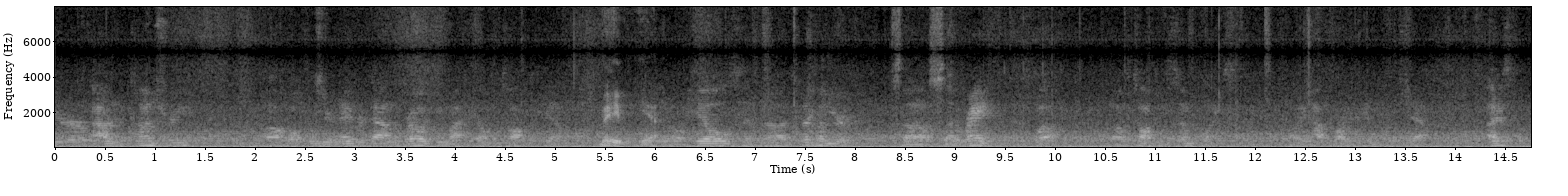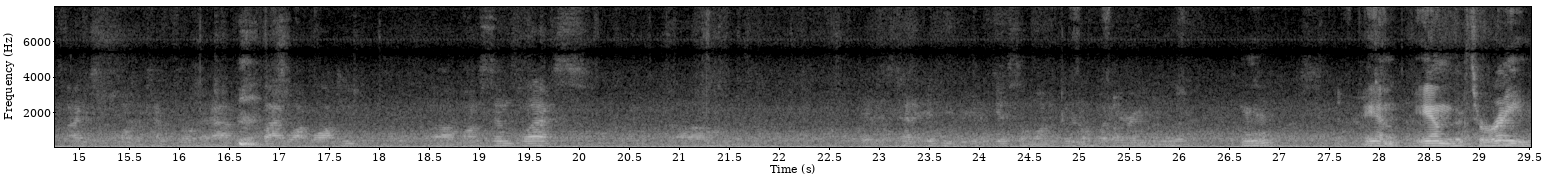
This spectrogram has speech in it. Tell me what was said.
you're out in the country, uh, hopefully your neighbor down the road, you might be able to talk to him. Maybe, yeah. You know, hills and, uh, depends on your, uh, terrain as well. Uh, talking simplex, I mean, how far you're gonna push out. I just, I just wanted to kind of throw that out, five watt walkie, um, on simplex, um, is kinda iffy if you're gonna get someone, depending on what area you live in. Mhm. And and the terrain.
